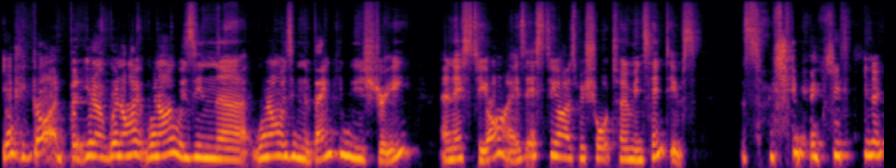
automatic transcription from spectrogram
yeah, God. But you know, when I when I was in the when I was in the banking industry and STIs, STIs were short term incentives. So, you, you know,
